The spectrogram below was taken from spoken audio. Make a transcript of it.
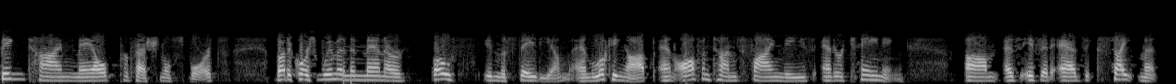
big-time male professional sports. But of course, women and men are both in the stadium and looking up and oftentimes find these entertaining um, as if it adds excitement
